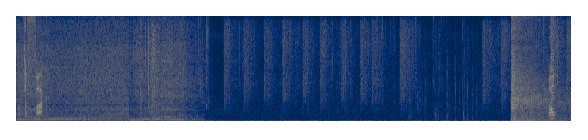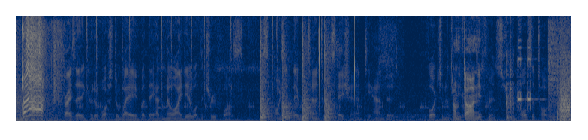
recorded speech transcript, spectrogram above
What the fuck? Oh! Surprised that it could have washed away, but they had no idea what the truth was. Disappointed, they returned to the station empty-handed. Fortunately, I'm done. a different stream also talked about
